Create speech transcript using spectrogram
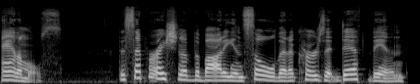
animals. The separation of the body and soul that occurs at death, then,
